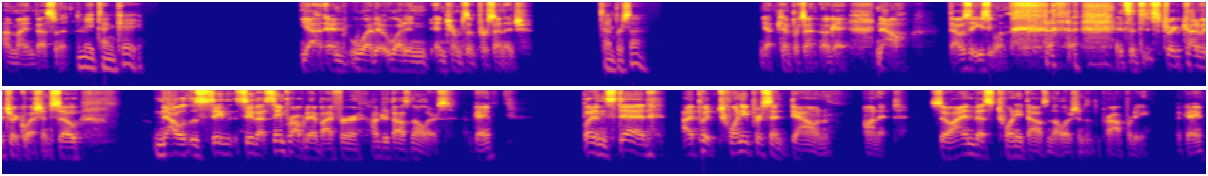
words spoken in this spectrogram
on my investment? I made ten k. Yeah, and what what in in terms of percentage? Ten percent. Yeah, ten percent. Okay. Now that was the easy one. it's a it's trick, kind of a trick question. So now let's say say that same property I buy for hundred thousand dollars. Okay, but instead I put twenty percent down on it. So I invest $20,000 into the property. Okay.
